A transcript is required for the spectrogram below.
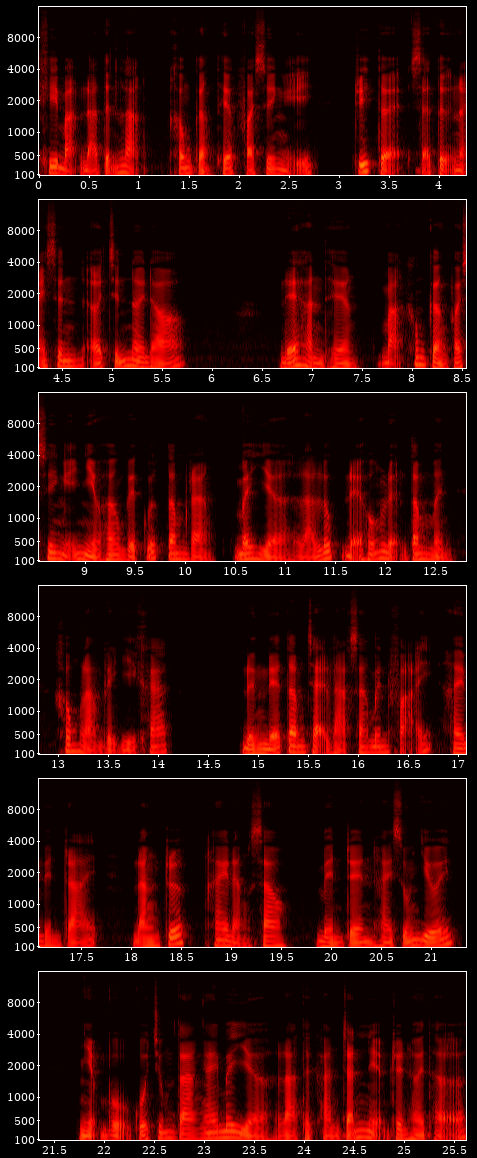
Khi bạn đã tĩnh lặng, không cần thiết phải suy nghĩ, trí tuệ sẽ tự nảy sinh ở chính nơi đó. Để hành thiền, bạn không cần phải suy nghĩ nhiều hơn về quyết tâm rằng bây giờ là lúc để huấn luyện tâm mình, không làm việc gì khác. Đừng để tâm chạy lạc sang bên phải hay bên trái, đằng trước hay đằng sau, bên trên hay xuống dưới. Nhiệm vụ của chúng ta ngay bây giờ là thực hành chánh niệm trên hơi thở,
